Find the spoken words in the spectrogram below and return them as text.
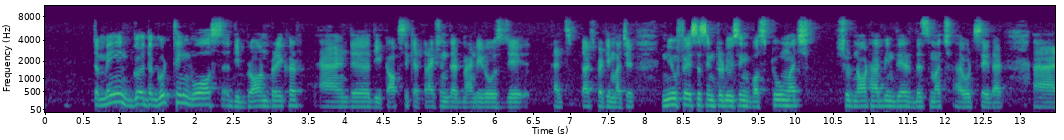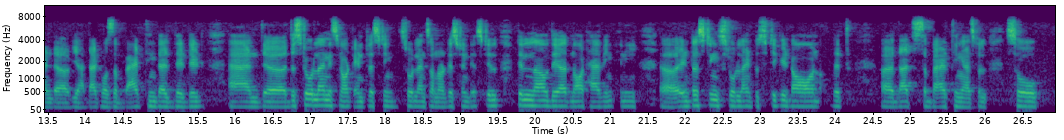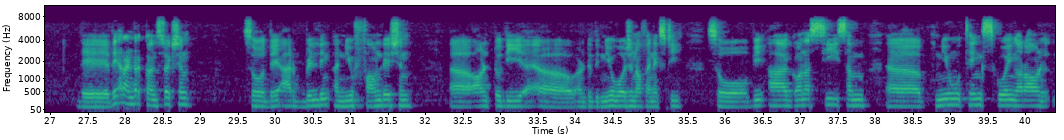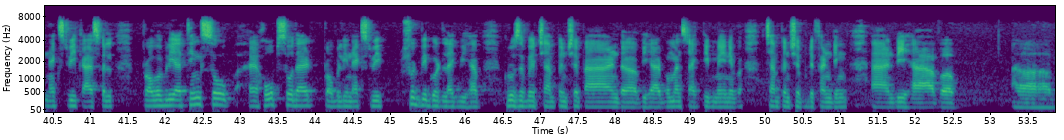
the main good the good thing was the Bron Breakker and uh, the toxic attraction that Mandy Rose J. That's that's pretty much it. New faces introducing was too much. Should not have been there this much. I would say that, and uh, yeah, that was a bad thing that they did. And uh, the storyline is not interesting. Storylines are not interesting. They're still till now they are not having any uh, interesting storyline to stick it on with. Uh, that's a bad thing as well. So they they are under construction so they are building a new foundation onto the uh, onto the new version of NXT. So we are gonna see some uh, new things going around next week as well. Probably, I think so. I hope so that probably next week should be good. Like we have cruiserweight championship and uh, we have women's tag team main championship defending, and we have. Uh, uh,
